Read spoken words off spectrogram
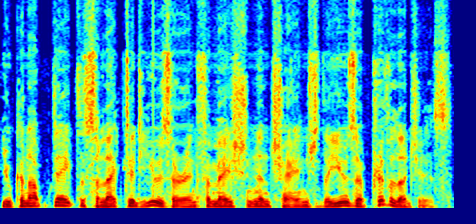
You can update the selected user information and change the user privileges.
